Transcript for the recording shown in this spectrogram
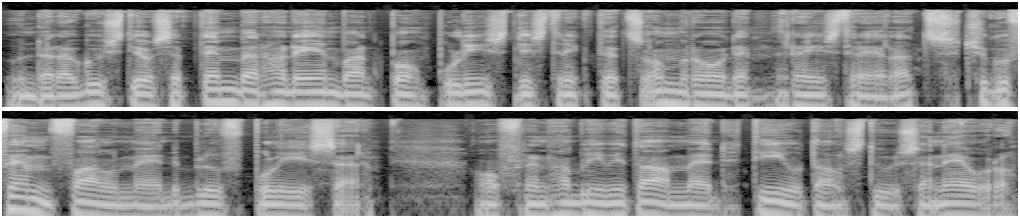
Under augusti och september hade enbart på polisdistriktets område registrerats 25 fall med bluffpoliser. Offren har blivit av med tiotals tusen euro.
